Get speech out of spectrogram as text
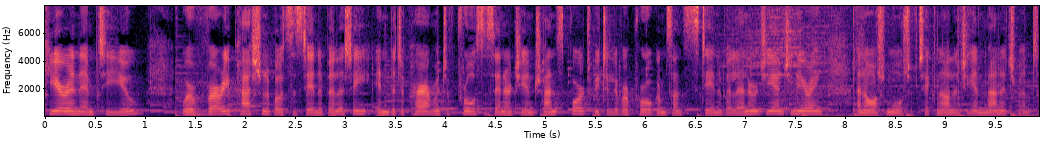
here in MTU, we're very passionate about sustainability. In the Department of Process Energy and Transport, we deliver programs on sustainable energy engineering and automotive technology and management.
